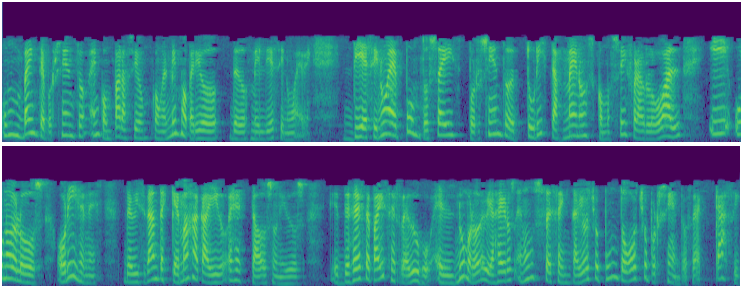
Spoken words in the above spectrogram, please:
un 20% en comparación con el mismo periodo de 2019. 19.6% de turistas menos como cifra global y uno de los orígenes de visitantes que más ha caído es Estados Unidos. Desde ese país se redujo el número de viajeros en un 68.8%, o sea, casi,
